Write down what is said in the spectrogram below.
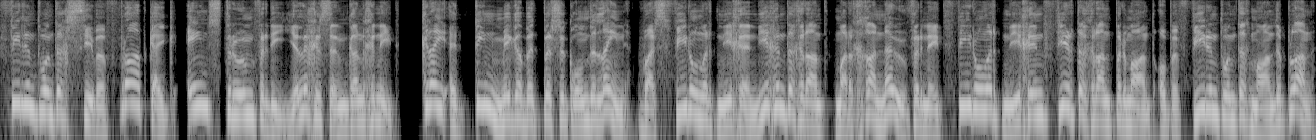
24/7 vraatkyk en stroom vir die hele gesin kan geniet. Kry 'n 10 megabit per sekonde lyn, was R499, maar gaan nou vir net R449 per maand op 'n 24 maande plan,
